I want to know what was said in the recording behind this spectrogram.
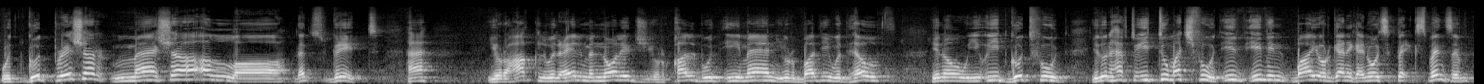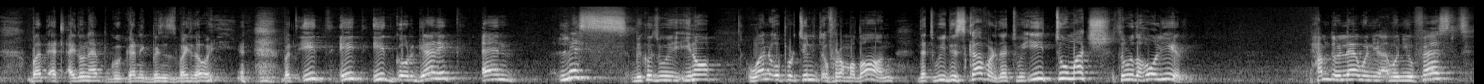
with good pressure, MashaAllah, that's great. Huh? Your aql with ilm and knowledge, your qalb with iman, your body with health. You know, you eat good food. You don't have to eat too much food. Even buy organic. I know it's expensive, but I don't have organic business, by the way. but eat, eat, eat organic and less because we, you know, one opportunity of Ramadan that we discover that we eat too much through the whole year. Alhamdulillah, when you, when you fast,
